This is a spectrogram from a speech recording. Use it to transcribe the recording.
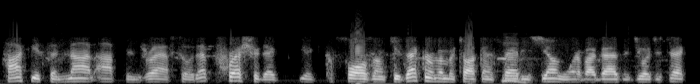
Hockey, it's a non-opt-in draft, so that pressure that it falls on kids. I can remember talking to hmm. Thaddeus Young, one of our guys at Georgia Tech,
